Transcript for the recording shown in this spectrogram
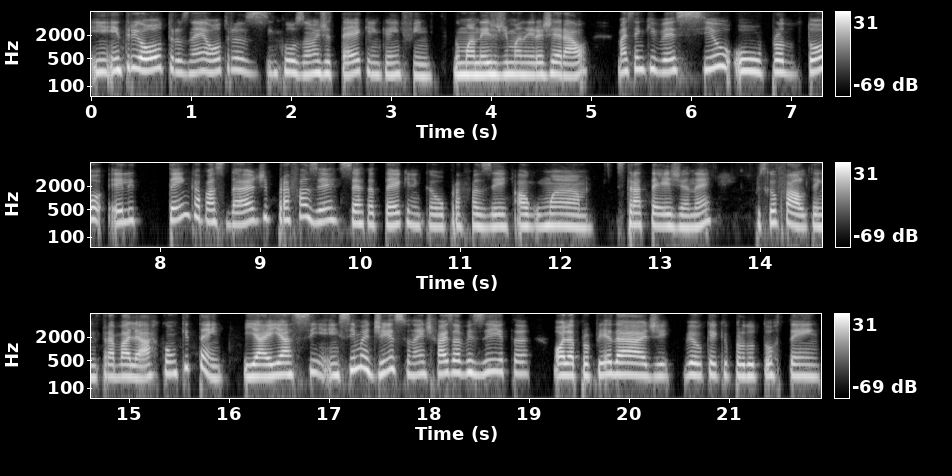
e, entre outros, né? Outras inclusões de técnica, enfim, no manejo de maneira geral. Mas tem que ver se o, o produtor ele tem capacidade para fazer certa técnica ou para fazer alguma estratégia, né? Por isso que eu falo, tem que trabalhar com o que tem. E aí, assim, em cima disso, né, a gente faz a visita, olha a propriedade, vê o que, que o produtor tem,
